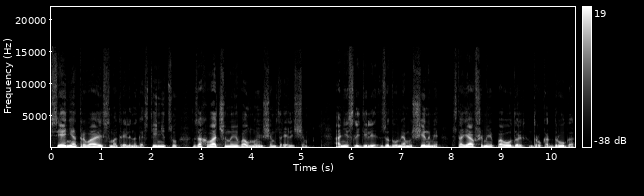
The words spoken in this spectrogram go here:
Все, не отрываясь, смотрели на гостиницу, захваченные волнующим зрелищем. Они следили за двумя мужчинами, стоявшими поодаль друг от друга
